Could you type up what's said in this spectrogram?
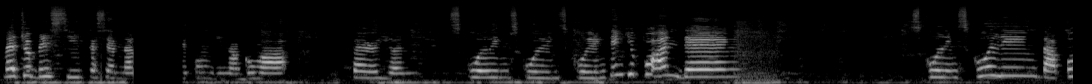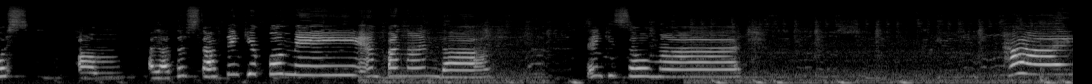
Medyo busy kasi ang dami kong ginagawa. Pero yun, schooling, schooling, schooling. Thank you po, Andeng! Schooling, schooling. Tapos, um, a lot of stuff. Thank you po, May and Pananda. Thank you so much. Hi!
